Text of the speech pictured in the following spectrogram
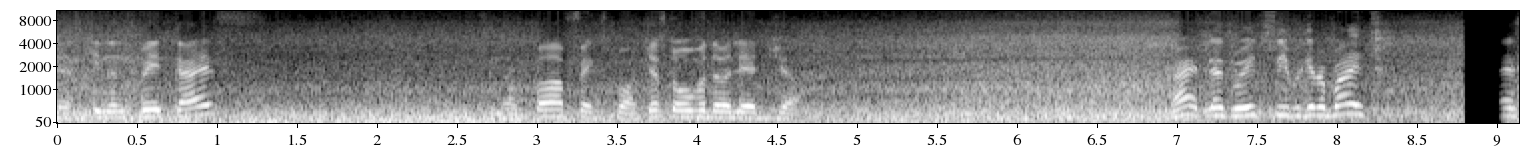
There's Keenan's bait, guys. It's in the perfect spot, just over the ledge. Alright, let's wait, see if we get a bite. Guys,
